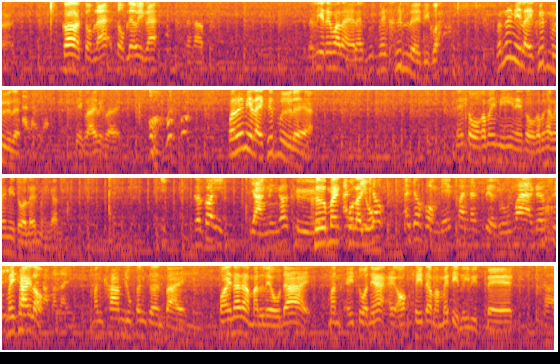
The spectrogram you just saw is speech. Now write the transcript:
ตาย ก็จบแล้วจบเร็วอีกแล้วนะครับ จะเรียกได้ว่าอะไรอะไรไม่ไม่ขึ้นเลยดีกว่า มันไม่มีอะไรขึ้นมือเลยอะไรอะเด็กร้ายเด็กร้ายโอ้โหมันไม่มีอะไรขึ้นมือเลยอะในโตก็ไม่มีในโตก็ไม่ถ้าไม่มีตัวเล่นเหมือนกัน อีกแล้วก็อีกอย่างหนึ่งก็คือคือไม่คนละยุคไอ้เจ้าไอ้เจ้าของเด็กมันนั้นเสือกรู้มากด้วยว่าไม่ใช่หรอก ทำอะไรมันข้ามยุคกันเกินไป อืมเพราะไอ้นั่นอะมันเร็วได้ มันไอตัวเนี้ยไอออกซิดอะมันไม่ติดลิมิตเบรกใช่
